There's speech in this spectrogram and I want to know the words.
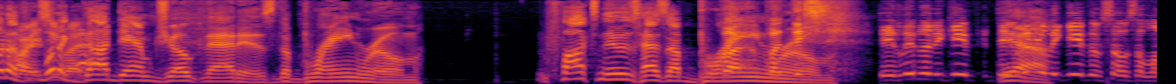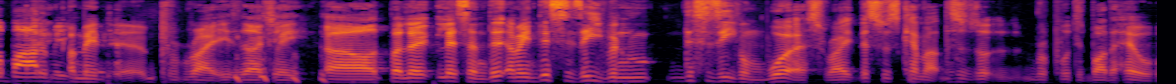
What a what a right? goddamn joke that is. The brain room. Fox News has a brain but, but room. This, they literally gave they yeah. literally gave themselves a lobotomy. I mean, uh, right, exactly. uh, but look, listen. Th- I mean, this is even this is even worse, right? This was came out. This was uh, reported by the Hill.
